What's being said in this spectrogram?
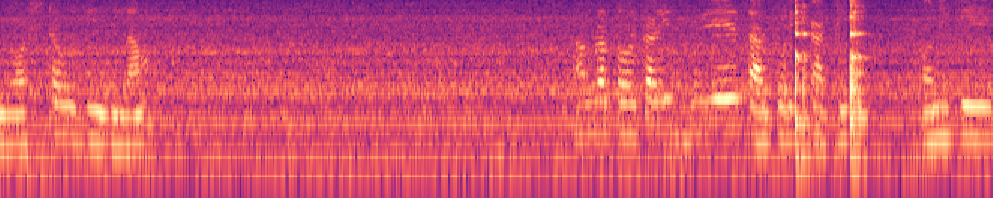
রসটাও দিয়ে দিলাম। আমরা তরকারি ধুয়ে তারপরে কাটি। অনেকে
